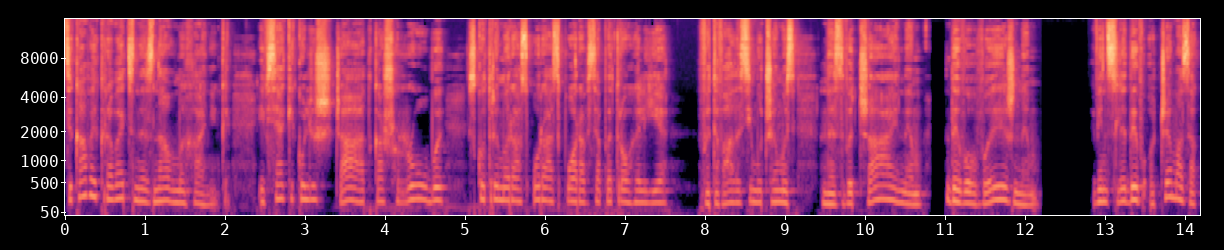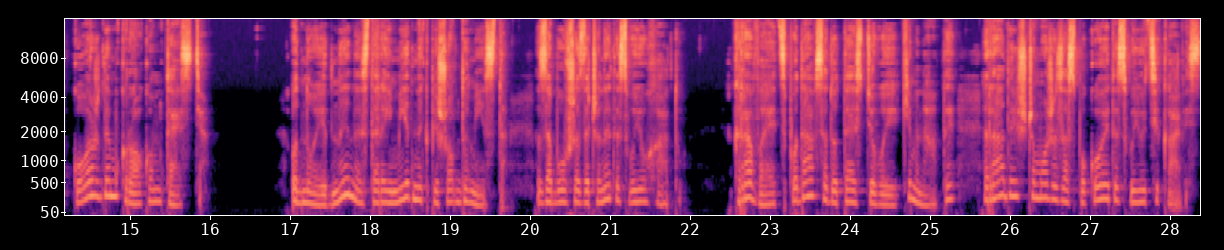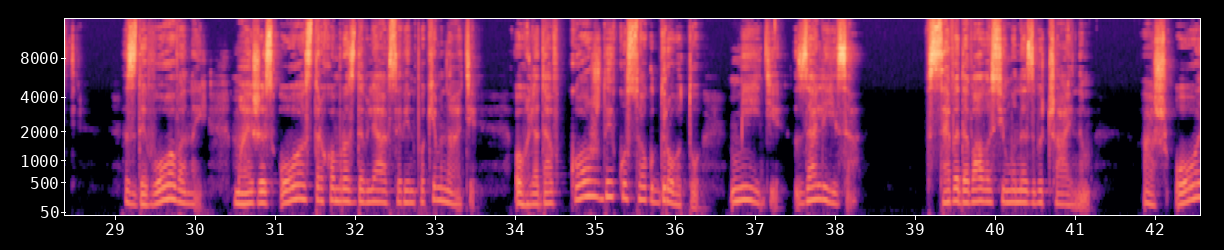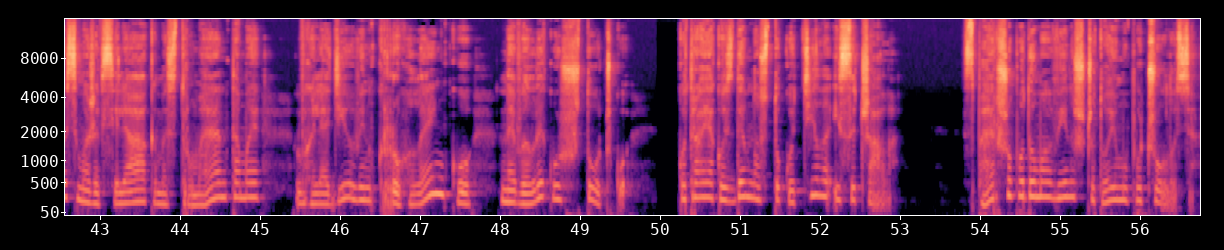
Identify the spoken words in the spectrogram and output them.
Цікавий кравець не знав механіки, і всякі коліщатка, шруби, з котрими раз у раз порався Петро Гельє, видавались йому чимось незвичайним, дивовижним. Він слідив очима за кожним кроком тестя. Одної днини старий мідник пішов до міста, забувши зачинити свою хату. Кравець подався до тестьової кімнати, радий, що може заспокоїти свою цікавість. Здивований, майже з острахом роздивлявся він по кімнаті, оглядав кожний кусок дроту, міді, заліза. Все видавалось йому незвичайним, аж ось, майже всілякими струментами, вглядів він кругленьку, невелику штучку, котра якось дивно стукотіла і сичала. Спершу подумав він, що то йому почулося,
